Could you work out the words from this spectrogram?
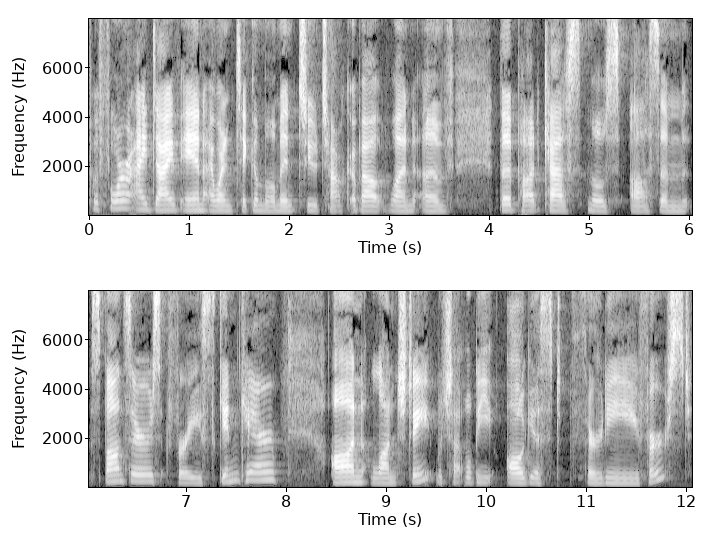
Before I dive in, I want to take a moment to talk about one of the podcast's most awesome sponsors, FRE Skincare, on launch date, which that will be August 31st.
